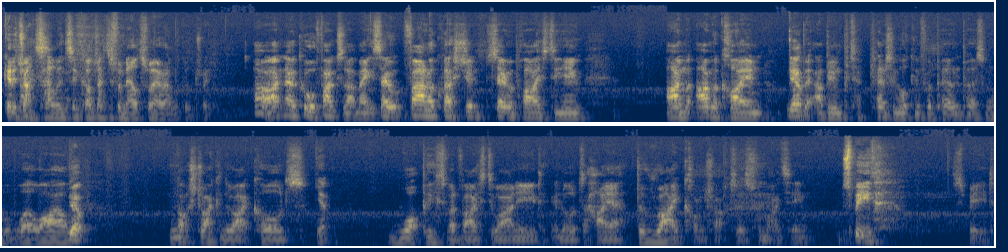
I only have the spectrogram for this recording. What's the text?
can attract Nice. talents and contractors from elsewhere around the country. All right, no, cool. Thanks for that, mate. So, final question, same applies to you. I'm I'm a client. Yep. I've, been, I've been pot- potentially looking for a permanent person for a while. Yep. Not striking the right chords. Yep. What piece of advice do I need in order to hire the right contractors for my team? Speed. Speed.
